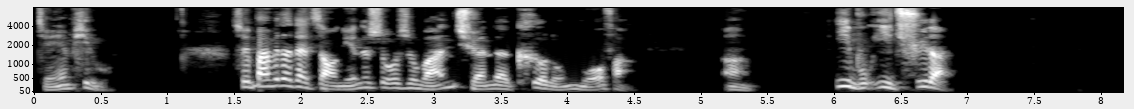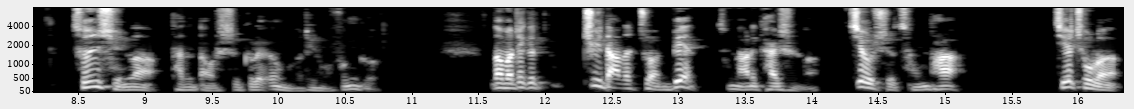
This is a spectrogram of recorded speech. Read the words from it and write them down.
捡烟屁股。所以巴菲特在早年的时候是完全的克隆模仿，啊，亦步亦趋的。遵循了他的导师格雷厄姆的这种风格，那么这个巨大的转变从哪里开始呢？就是从他接触了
